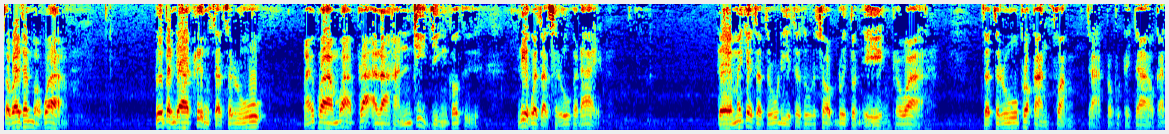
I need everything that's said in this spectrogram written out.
ต่อไปท่านบอกว่า ด้วยปัญญาเครื่องสัสรู้ หมายความว่าพระอราหันต์ที่จริงก็คือ เรียกว่าสัสรู้ก็ได้ แต่ไม่ใช่สัสรู้ดีสัสรู้ชอบด้วยตนเอง เพราะว่าสัสรู้เพราะการฟังจากพระพุทธเจ้า การ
